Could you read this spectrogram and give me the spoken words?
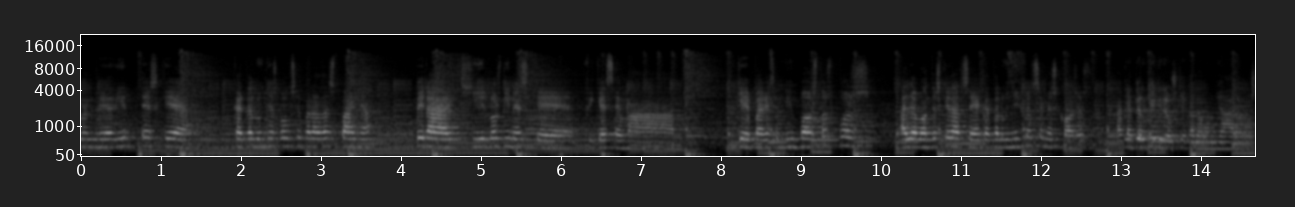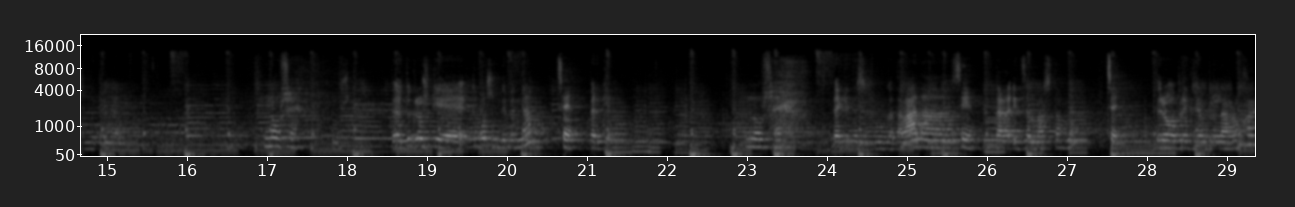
Andrea ha dit, és que Catalunya es vol separar d'Espanya per a així els diners que fiquéssim a... que paguéssim d'impostos, pues, a llavors quedar-se a Catalunya i fer-se més coses a I per què creus que Catalunya ara vol ser independent? No ho sé. No ho sé. Però tu creus que tu vols independent? Sí, Per què? no ho sé. Perquè tens molt catalana? Sí. Ets del Barça també? Sí. Però, per exemple, la Roja,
